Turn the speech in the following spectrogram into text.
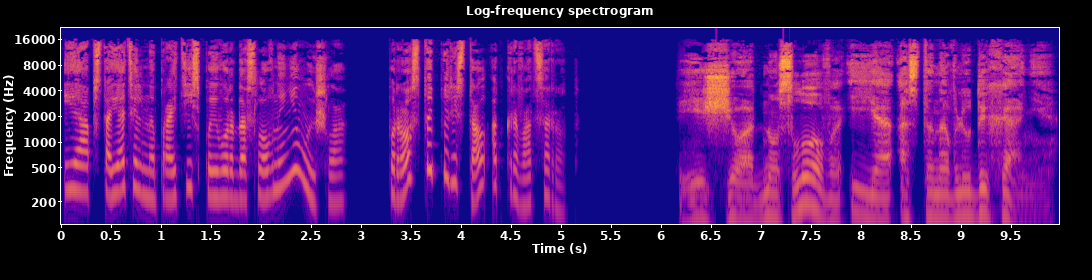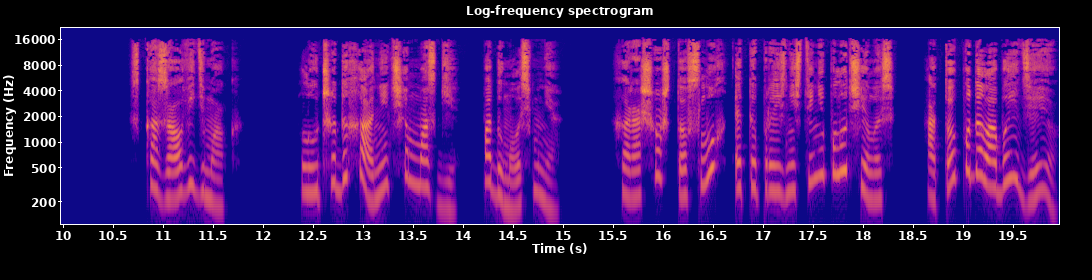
и обстоятельно пройтись по его родословной не вышло. Просто перестал открываться рот. Еще одно слово, и я остановлю дыхание. Сказал ведьмак. Лучше дыхание, чем мозги, подумалось мне. Хорошо, что вслух это произнести не получилось, а то подала бы идею.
